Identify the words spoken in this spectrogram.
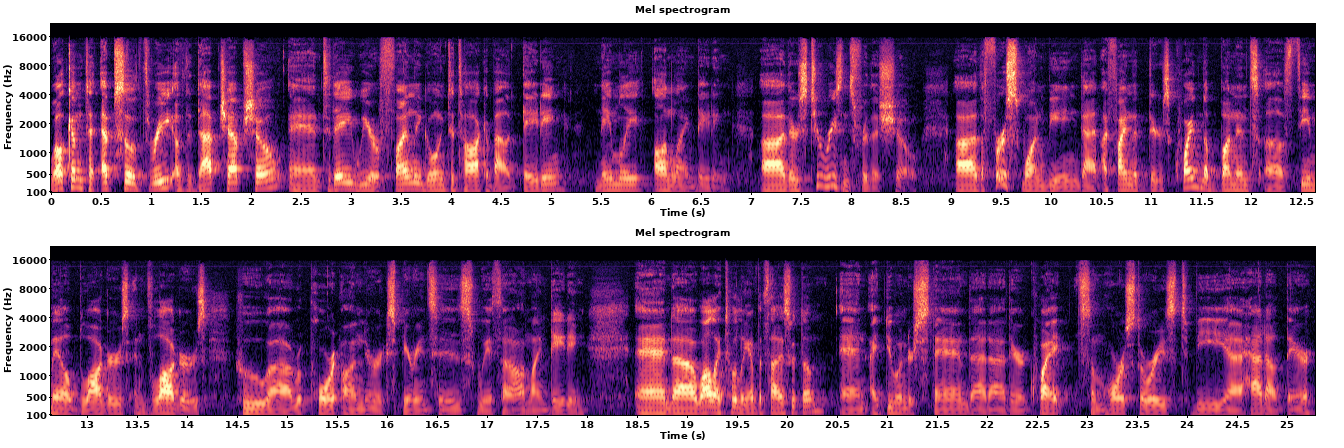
Welcome to episode three of the DappChap Show, and today we are finally going to talk about dating, namely online dating. Uh, there's two reasons for this show. Uh, the first one being that I find that there's quite an abundance of female bloggers and vloggers who uh, report on their experiences with uh, online dating. And uh, while I totally empathize with them, and I do understand that uh, there are quite some horror stories to be uh, had out there,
